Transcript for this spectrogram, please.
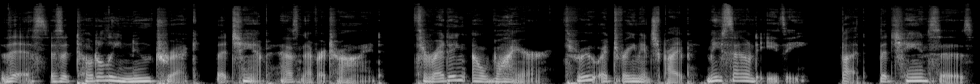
This is a totally new trick that Champ has never tried. Threading a wire through a drainage pipe may sound easy, but the chances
